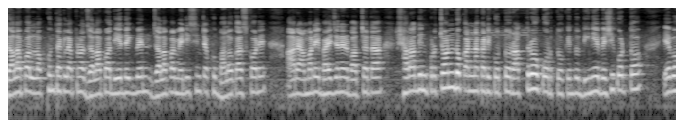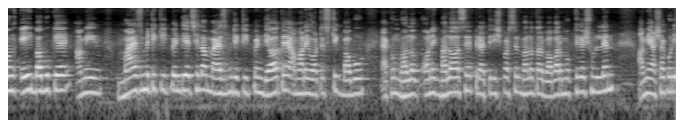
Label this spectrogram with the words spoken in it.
জ্বালাপার লক্ষণ থাকলে আপনারা জ্বালাপা দিয়ে দেখবেন, জ্বালাপা মেডিসিনটা খুব ভালো কাজ করে। আর আমার এই ভাইজানের বাচ্চাটা সারাদিন প্রচণ্ড কান্নাকাটি করতো, রাত্রেও করতো, কিন্তু দিনে বেশি করতো। এবং এই বাবুকে আমি মায়াজমেটিক ট্রিটমেন্ট দিয়েছিলাম মায়াজমেটিক ট্রিটমেন্ট দেওয়াতে আমার এই অটিস্টিক বাবু এখন ভালো, অনেক ভালো আছে, প্রায় তিরিশ পার্সেন্ট ভালো, তার বাবার মুখ থেকে শুনলেন। আমি আশা করি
